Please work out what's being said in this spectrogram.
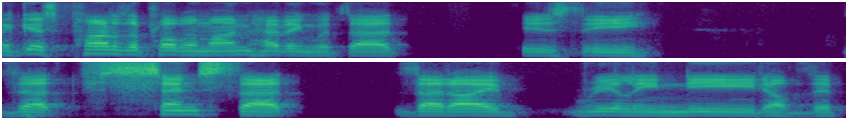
I guess part of the problem I'm having with that is the that sense that that I really need of the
